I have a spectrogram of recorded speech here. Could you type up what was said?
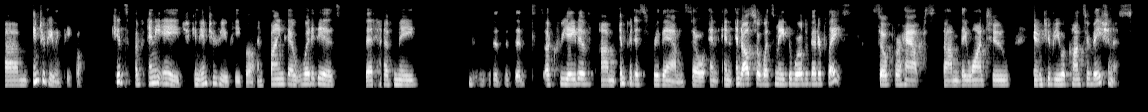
um, interviewing people. Kids of any age can interview people and find out what it is that have made that's a creative um, impetus for them. So, and, and and also what's made the world a better place. So perhaps um, they want to interview a conservationist,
